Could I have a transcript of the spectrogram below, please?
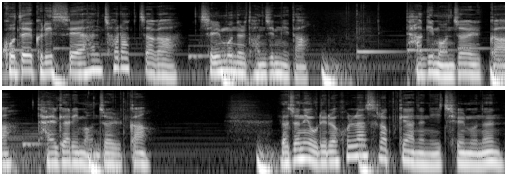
고대 그리스의 한 철학자가 질문을 던집니다. 닭이 먼저일까, 달걀이 먼저일까? 여전히 우리를 혼란스럽게 하는 이 질문은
